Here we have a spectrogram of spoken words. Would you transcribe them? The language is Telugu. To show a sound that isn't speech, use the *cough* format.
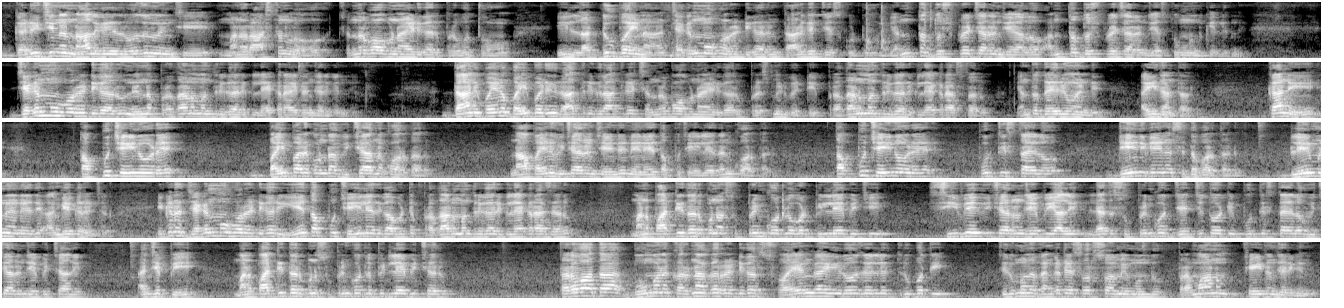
గడిచిన నాలుగైదు రోజుల నుంచి మన రాష్ట్రంలో చంద్రబాబు నాయుడు గారి ప్రభుత్వం ఈ లడ్డు పైన జగన్మోహన్ రెడ్డి గారిని టార్గెట్ చేసుకుంటూ ఎంత దుష్ప్రచారం చేయాలో అంత దుష్ప్రచారం చేస్తూ ముందుకెళ్ళింది. జగన్మోహన్ రెడ్డి గారు నిన్న ప్రధానమంత్రి గారికి లేఖ రాయడం జరిగింది. దానిపైన భయపడి రాత్రికి రాత్రే చంద్రబాబు నాయుడు గారు ప్రెస్ మీట్ పెట్టి ప్రధానమంత్రి గారికి లేఖ రాస్తారు. ఎంత ధైర్యం అండి? ఐదు అంటారు. కానీ తప్పు చేయనోడే భయపడకుండా విచారణ కోరతారు. నా పైన విచారణ చేయండి నేనే తప్పు చేయలేదని కోరతాడు. తప్పు చేయనోడే పూర్తి స్థాయిలో దేనికైనా సిద్ధపడతాడు. బ్లేమ్ని అనేది అంగీకరించాడు. ఇక్కడ జగన్మోహన్ రెడ్డి గారు ఏ తప్పు చేయలేదు కాబట్టి ప్రధానమంత్రి గారికి లేఖ రాశారు. మన పార్టీ తరపున సుప్రీంకోర్టులో కూడా పిల్లేపించి సిబిఐ విచారణ చేపించాలి లేదా సుప్రీంకోర్టు జడ్జి తోటి పూర్తి స్థాయిలో విచారణ చేపించాలి అని చెప్పి మన పార్టీ తరపున సుప్రీంకోర్టులో పిల్లు లేపించారు తర్వాత భూమన కరుణాకర్ రెడ్డి గారు స్వయంగా ఈ రోజు వెళ్ళి తిరుపతి తిరుమల వెంకటేశ్వర స్వామి ముందు ప్రమాణం చేయడం జరిగింది.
